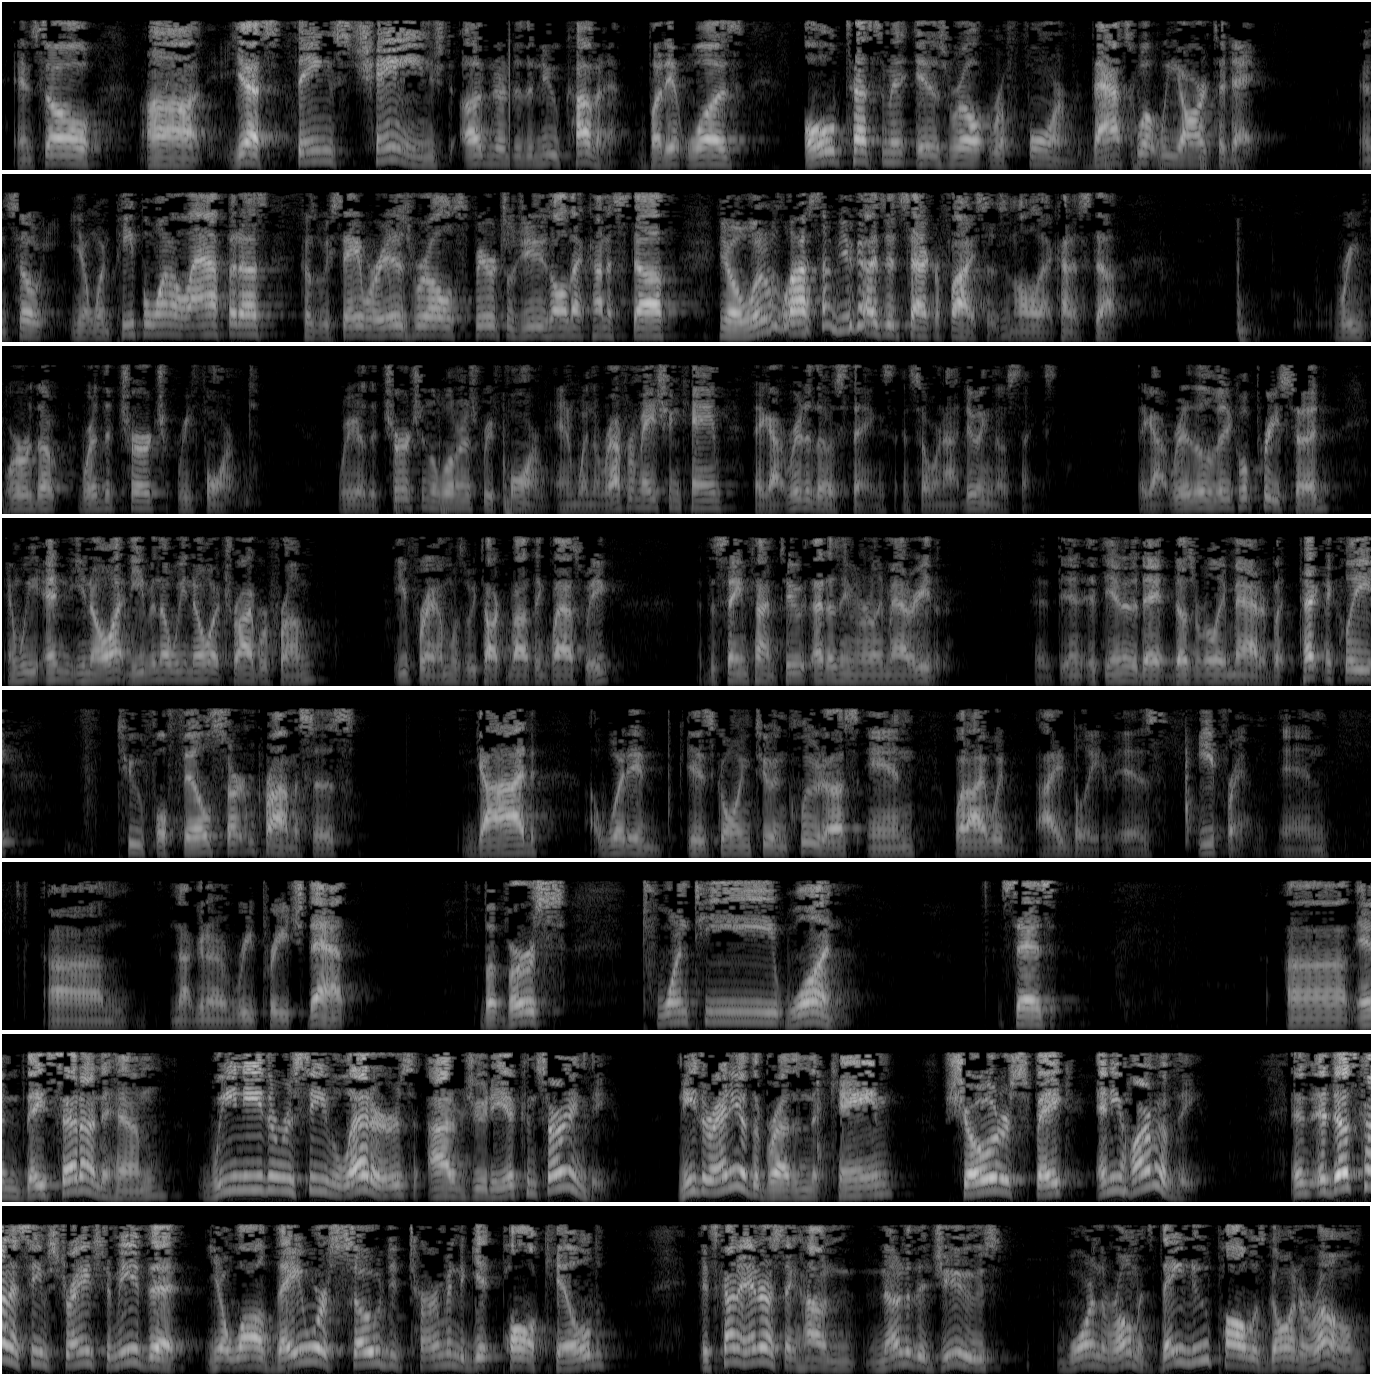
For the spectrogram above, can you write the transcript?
And so, uh, yes, things changed under the new covenant, but it was Old Testament Israel reformed. That's what we are today. And so, you know, when people want to laugh at us because we say we're Israel, spiritual Jews, all that kind of stuff, you know, when was the last time you guys did sacrifices and all that kind of stuff? We're the, we're the church reformed. We are the church in the wilderness reformed. And when the Reformation came, they got rid of those things, and so we're not doing those things. They got rid of the Levitical priesthood, and we and you know what? And even though we know what tribe we're from, Ephraim, as we talked about I think last week, at the same time too, that doesn't even really matter either. At the, at the end of the day, it doesn't really matter. But technically, to fulfill certain promises, God would in, is going to include us in what I would I believe is Ephraim. And um, not going to repreach that. But verse 21 says, uh, And they said unto him, We neither receive letters out of Judea concerning thee, neither any of the brethren that came showed or spake any harm of thee. And it does kind of seem strange to me that, you know, while they were so determined to get Paul killed, it's kind of interesting how none of the Jews warned the Romans. They knew Paul was going to Rome,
